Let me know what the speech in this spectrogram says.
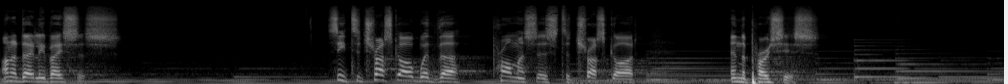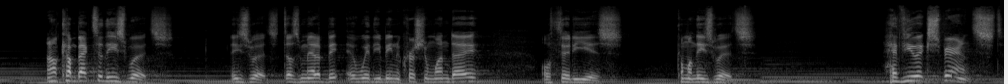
on a daily basis? See, to trust God with the promise is to trust God in the process. And I'll come back to these words. These words. Doesn't matter whether you've been a Christian one day or 30 years. Come on, these words. Have you experienced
